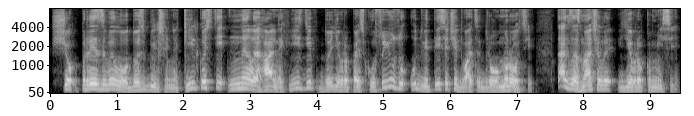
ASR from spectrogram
що призвело до збільшення кількості нелегальних в'їздів до Європейського Союзу у 2022 році. Так зазначили в Єврокомісії.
